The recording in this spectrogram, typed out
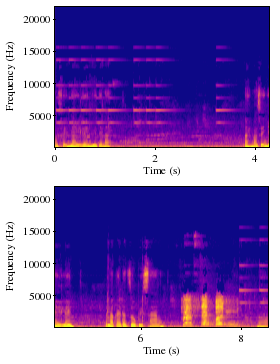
nó sẽ nhảy lên như thế này. Đây nó sẽ nhảy lên. Đây là cài đặt giờ buổi sáng. Đó.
